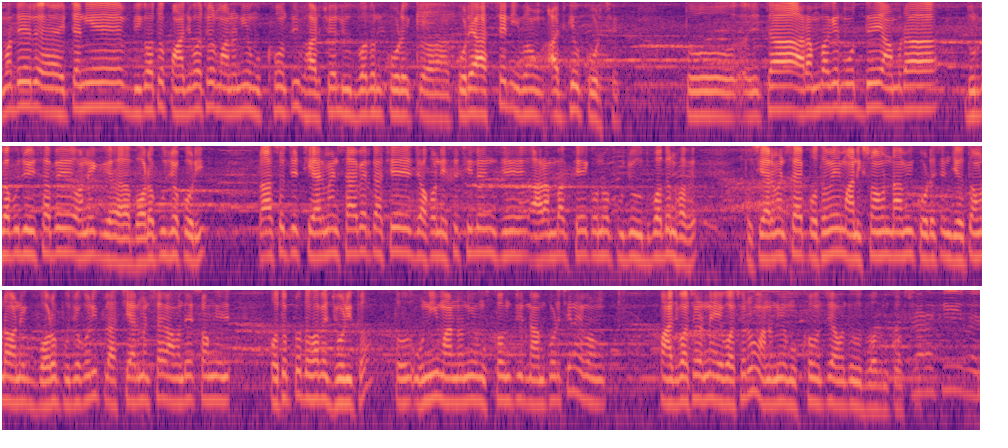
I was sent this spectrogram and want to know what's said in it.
আমাদের এটা নিয়ে বিগত পাঁচ বছর মাননীয় মুখ্যমন্ত্রী ভার্চুয়ালি উদ্বোধন করে করে আসছেন এবং আজকেও করছে। তো এটা আরামবাগের মধ্যে আমরা দুর্গাপুজো হিসাবে অনেক বড় পুজো করি। প্লাস হচ্ছে চেয়ারম্যান সাহেবের কাছে যখন এসেছিলেন যে আরামবাগ থেকে কোনো পুজো উদ্বোধন হবে তো চেয়ারম্যান সাহেব প্রথমেই মানিক সমান নামই করেছেন যেহেতু আমরা অনেক বড় পুজো করি প্লাস চেয়ারম্যান সাহেব আমাদের সঙ্গে ওতপ্রোতভাবে জড়িত তো উনি মাননীয় মুখ্যমন্ত্রীর নাম করেছেন এবং পাঁচ বছর না এবছরও মাননীয় মুখ্যমন্ত্রী আমাদের উদ্বোধন করছেন। আপনারা কি আহ,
